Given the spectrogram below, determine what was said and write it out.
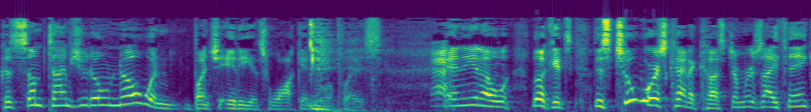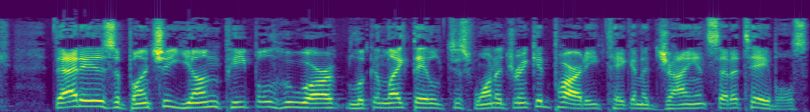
Because sometimes you don't know when a bunch of idiots walk into a place. And you know, look, it's there's two worst kind of customers. I think that is a bunch of young people who are looking like they just want to drink and party, taking a giant set of tables,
